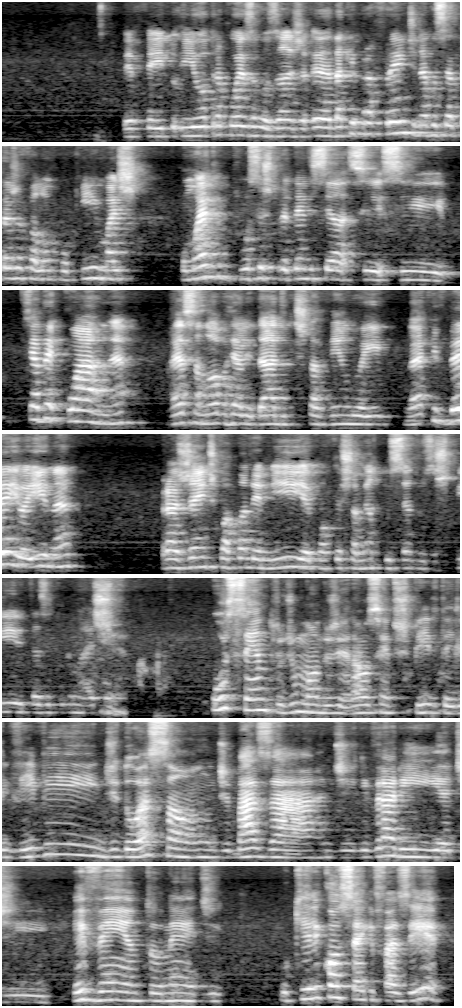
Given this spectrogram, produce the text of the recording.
Perfeito. E outra coisa, Rosângela, é, daqui para frente, né? Você até já falou um pouquinho, mas como é que vocês pretendem se, se, se, se adequar, né? A essa nova realidade que está vindo aí, né? que veio aí, né? Para a gente com a pandemia, com o fechamento dos centros espíritas e tudo mais. É. O centro, de um modo geral, o centro espírita, ele vive de doação, de bazar, de livraria, de evento, né? De o que ele consegue fazer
